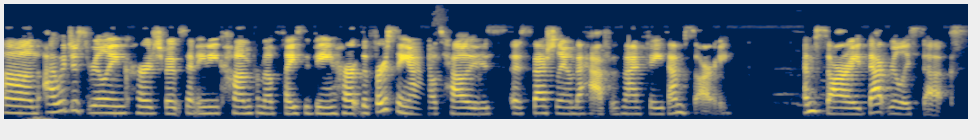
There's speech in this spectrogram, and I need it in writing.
I would just really encourage folks that maybe come from a place of being hurt. The first thing I'll tell you is, especially on behalf of my faith, I'm sorry. I'm sorry. That really sucks.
